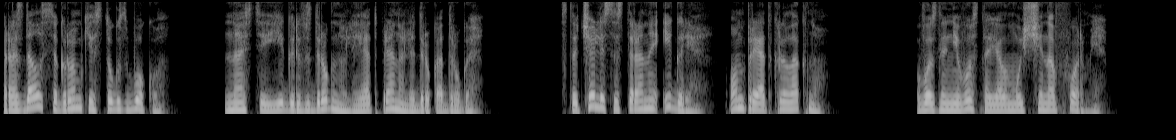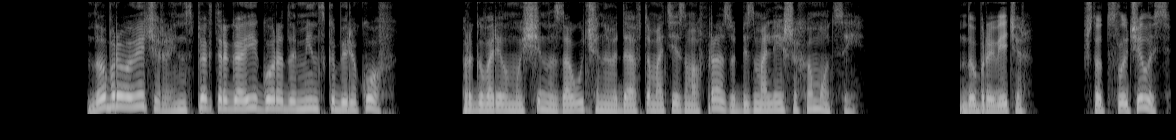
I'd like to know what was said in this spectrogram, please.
Раздался громкий стук сбоку. Настя и Игорь вздрогнули и отпрянули друг от друга. Стучали со стороны Игоря, он приоткрыл окно. Возле него стоял мужчина в форме. «Доброго вечера, инспектор ГАИ города Минска-Бирюков», проговорил мужчина заученную до автоматизма фразу без малейших эмоций. «Добрый вечер. Что-то случилось?»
